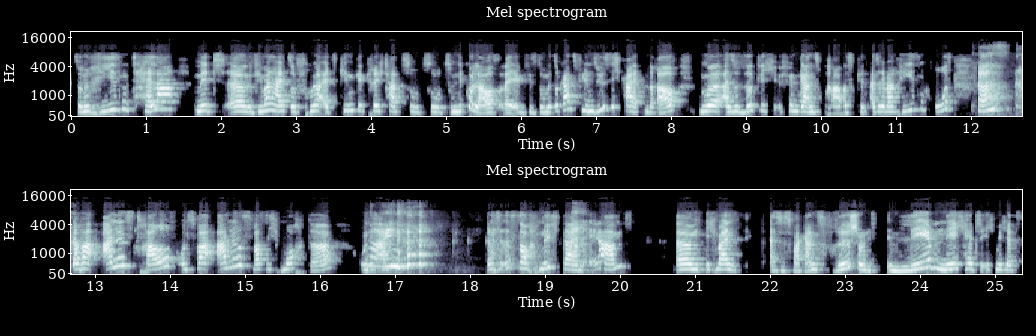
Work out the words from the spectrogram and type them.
so ein Riesenteller mit, äh, wie man halt so früher als Kind gekriegt hat, zu, zu, zum Nikolaus oder irgendwie so, mit so ganz vielen Süßigkeiten drauf. Nur, also wirklich für ein ganz braves Kind. Also der war riesengroß. Krass. Da war alles drauf und zwar alles, was ich mochte. Und Nein. Ich das ist doch nicht dein Ernst. Ähm, ich meine, also es war ganz frisch und ich, im Leben nicht hätte ich mich jetzt,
